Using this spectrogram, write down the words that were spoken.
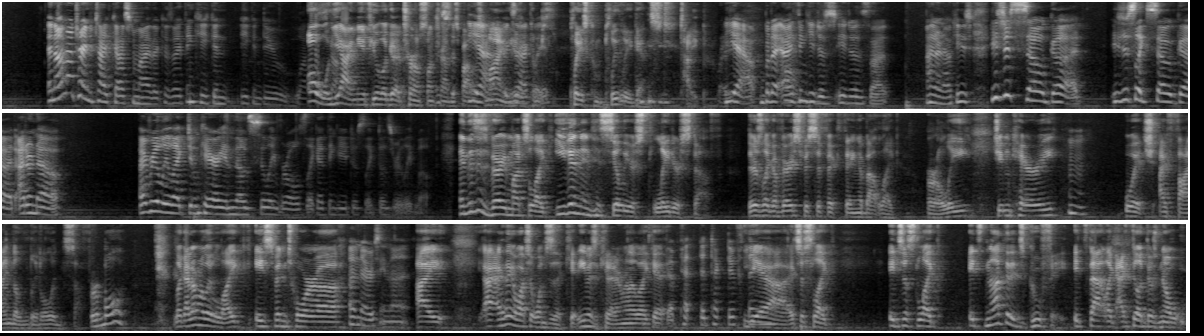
and I'm not trying to typecast him either because I think he can he can do. Lots Oh well, yeah. I mean, if you look at Eternal Sunshine of the Spotless yeah, Mind, exactly. he com- plays completely against type, right? Yeah, but I, I Um, think he just he does that. I don't know. He's he's just so good. He's just like so good. I don't know. I really like Jim Carrey in those silly roles. Like I think he just like does really well. And this is very much like even in his sillier later stuff. There's like a very specific thing about like early Jim Carrey, Mm-hmm. which I find a little insufferable. Like I don't really like Ace Ventura. I've never seen that. I I think I watched it once as a kid. Even as a kid, I didn't really like it. The pet detective thing. Yeah, it's just like it's just like it's not that it's goofy. It's that like I feel like there's no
